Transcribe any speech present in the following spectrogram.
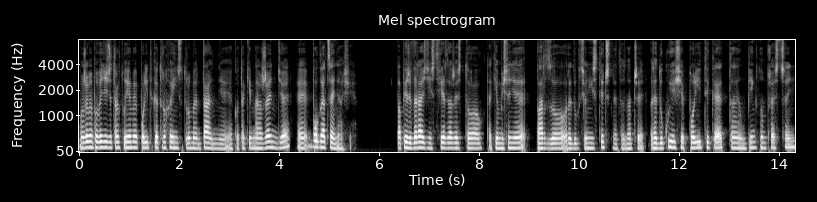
Możemy powiedzieć, że traktujemy politykę trochę instrumentalnie, jako takie narzędzie e, bogacenia się. Papież wyraźnie stwierdza, że jest to takie myślenie bardzo redukcjonistyczne, to znaczy redukuje się politykę, tę piękną przestrzeń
